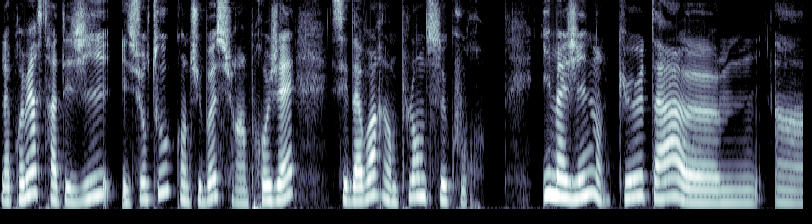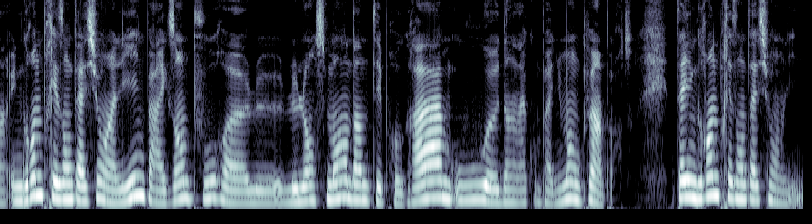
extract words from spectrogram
La première stratégie, et surtout quand tu bosses sur un projet, c'est d'avoir un plan de secours. Imagine que tu as euh, une grande présentation en ligne, par exemple, pour euh, le, lancement d'un de tes programmes ou euh, d'un accompagnement ou peu importe. Tu as une grande présentation en ligne.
